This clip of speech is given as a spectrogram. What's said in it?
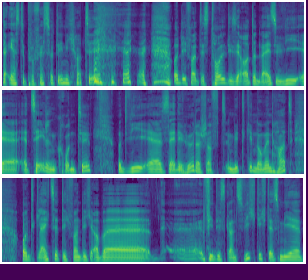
der erste Professor, den ich hatte. und ich fand es toll, diese Art und Weise, wie er erzählen konnte und wie er seine Hörerschaft mitgenommen hat. Und gleichzeitig fand ich aber, äh, finde ich es ganz wichtig, dass wir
